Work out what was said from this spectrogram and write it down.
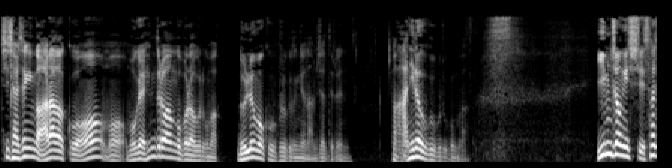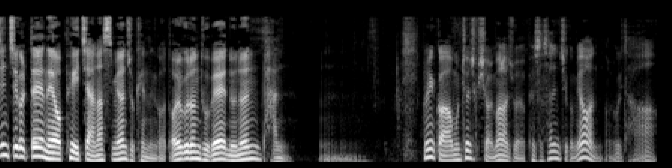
지 잘생긴 거 알아갖고, 어, 뭐, 목에 힘들어간 거 보라 그러고 막 놀려 먹고 그러거든요, 남자들은. 아, 아니라고 그러고 막. 임정희 씨, 사진 찍을 때 내 옆에 있지 않았으면 좋겠는 것. 얼굴은 두 배, 눈은 반. 음. 그러니까, 문천식 씨 얼마나 좋아요. 옆에서 사진 찍으면 얼굴이 다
